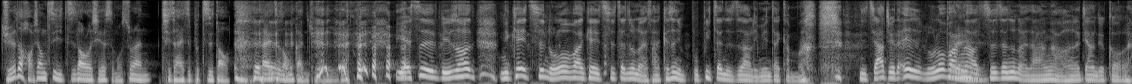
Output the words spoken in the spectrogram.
觉得好像自己知道了些什么，虽然其实还是不知道，大概这种感觉？也是，比如说你可以吃卤肉饭，可以吃珍珠奶茶，可是你不必真的知道里面在干嘛，你只要觉得哎，卤肉饭很好吃，珍珠奶茶很好喝，这样就够了。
